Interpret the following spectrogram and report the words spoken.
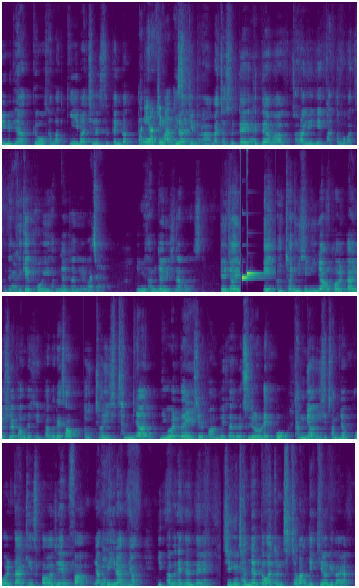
이미 대학교 3학기 마쳤을 땐가? 딱 1학기만 했어요. 1학기 아, 마쳤을 때 네. 그때 아마 저랑 얘기 봤던 것 같은데 네. 그게 거의 3년 전이에요. 맞아요. 이미 3년이 지나버렸어. 예전에 2022년 9월달 UCL 파운데이션 입학을 해서 2023년 6월달 네. UCL 파운데이션을 수료를 했고 작년 23년 9월달 킹스 커버지 엠팜 약대 네. 1학년 입학을 했는데 네. 지금 3년 동안 좀 스쳐간 게 기억이 나요?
